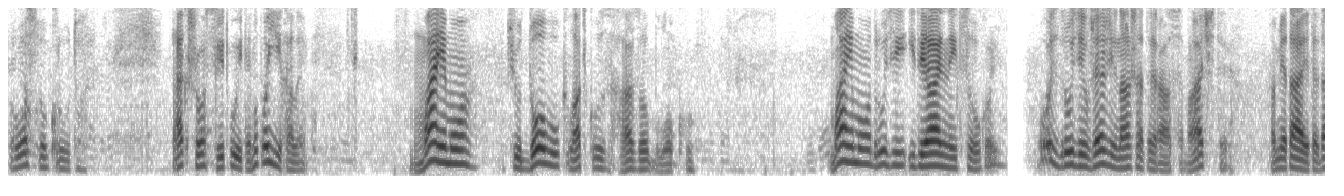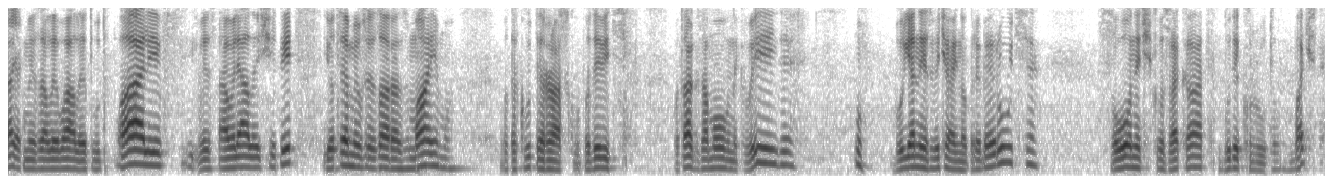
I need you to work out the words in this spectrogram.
Просто круто. Так що слідкуйте. Ну, поїхали. Маємо чудову кладку з газоблоку. Маємо, друзі, ідеальний цоколь. Ось, друзі, вже ж і наша тераса, бачите? Пам'ятаєте, да, як ми заливали тут палів, виставляли щити. І оце ми вже зараз маємо отаку тераску. Подивіться, отак замовник вийде. Ну, бур'яни, звичайно, приберуться. Сонечко, закат, буде круто. Бачите?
